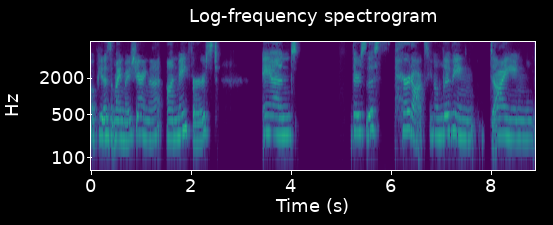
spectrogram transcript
Hope he doesn't mind my sharing that on May 1st. And there's this paradox, you know, living, dying.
